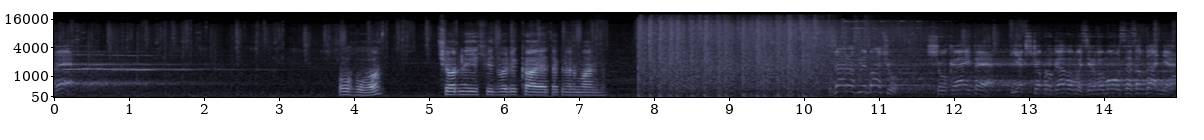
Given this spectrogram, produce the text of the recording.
Де? Ого. Чорний їх відволікає так нормально. Зараз не бачу. Шукайте. Якщо прогавимо, зірвемо усе завдання.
